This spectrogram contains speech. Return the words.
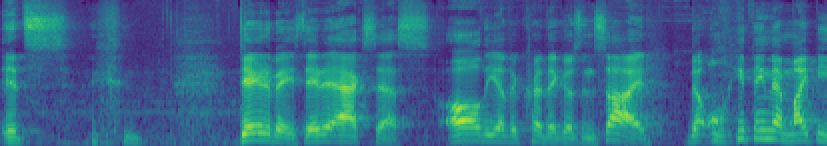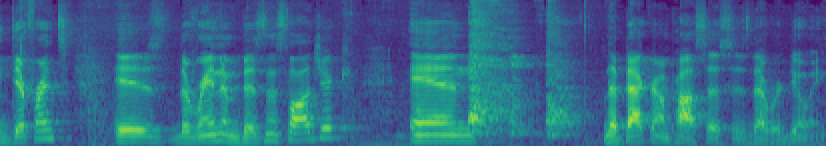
it's database, data access, all the other credit that goes inside. The only thing that might be different is the random business logic and the background processes that we're doing.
